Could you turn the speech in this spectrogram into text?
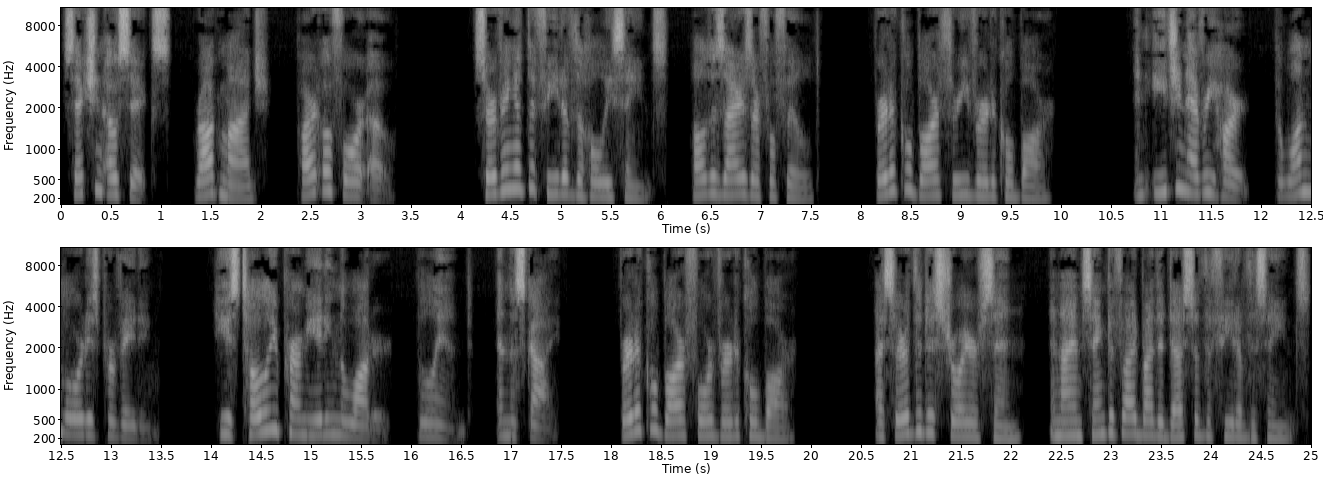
Section 06, Rag Maj, Part 040. Serving at the feet of the holy saints all desires are fulfilled. Vertical bar 3 Vertical bar. In each and every heart, the one Lord is pervading. He is totally permeating the water, the land, and the sky. Vertical bar 4 Vertical bar. I serve the destroyer of sin, and I am sanctified by the dust of the feet of the saints.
